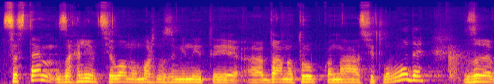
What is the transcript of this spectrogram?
систем. Взагалі, в цілому можна замінити е, дану трубку на світловоди з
